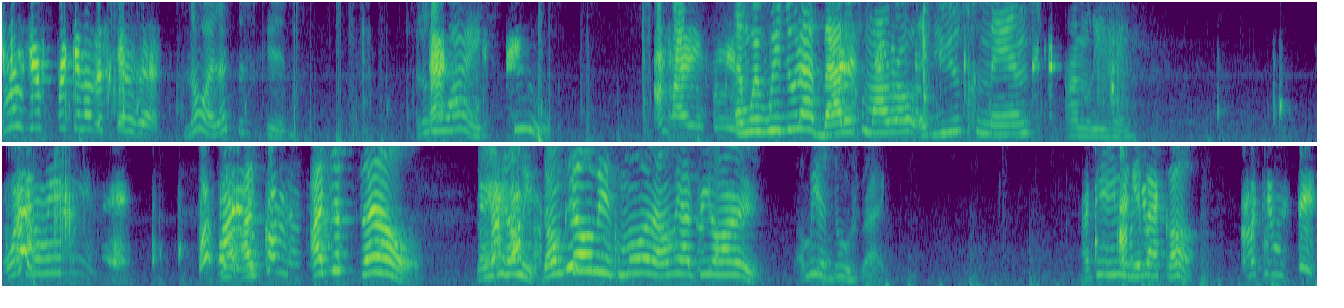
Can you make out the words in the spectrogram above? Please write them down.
Use your freaking other skins then. No, I like the skin. I don't know eh. why. It's cute. I'm hiding from you. And when we do that battle tomorrow, if you use commands, I'm leaving. what do you mean? What? Why Well, did I- you come? I just fell. Don't kill me. Don't kill me. Come on. I only have three hearts. Don't be a douchebag. I can't even get back up. I'm gonna give.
